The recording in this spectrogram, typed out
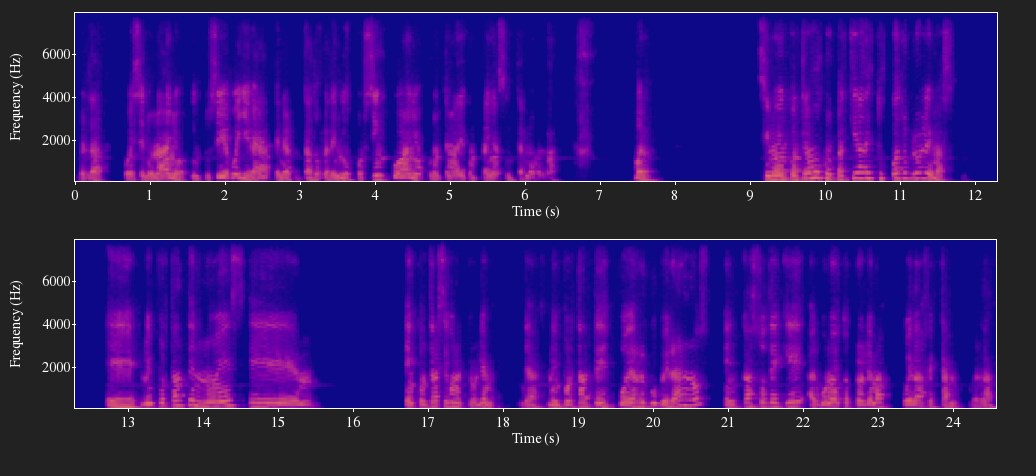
¿verdad? puede ser un año, inclusive puede llegar a tener datos retenidos por cinco años por un tema de compliance interno, ¿verdad? Bueno, si nos encontramos con cualquiera de estos cuatro problemas, eh, lo importante no es eh, encontrarse con el problema, Lo importante es poder recuperarnos en caso de que alguno de estos problemas pueda afectarnos, ¿verdad?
